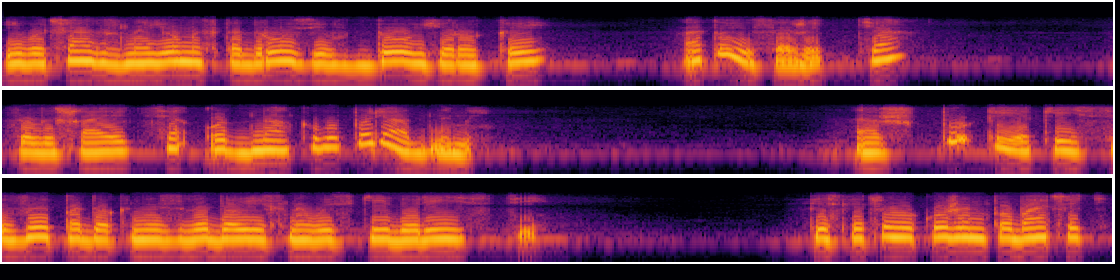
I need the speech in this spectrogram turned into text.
і в очах знайомих та друзів довгі роки, а то й усе життя залишаються однаково порядними аж поки якийсь випадок не зведе їх на вузькій доріжці, після чого кожен побачить,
